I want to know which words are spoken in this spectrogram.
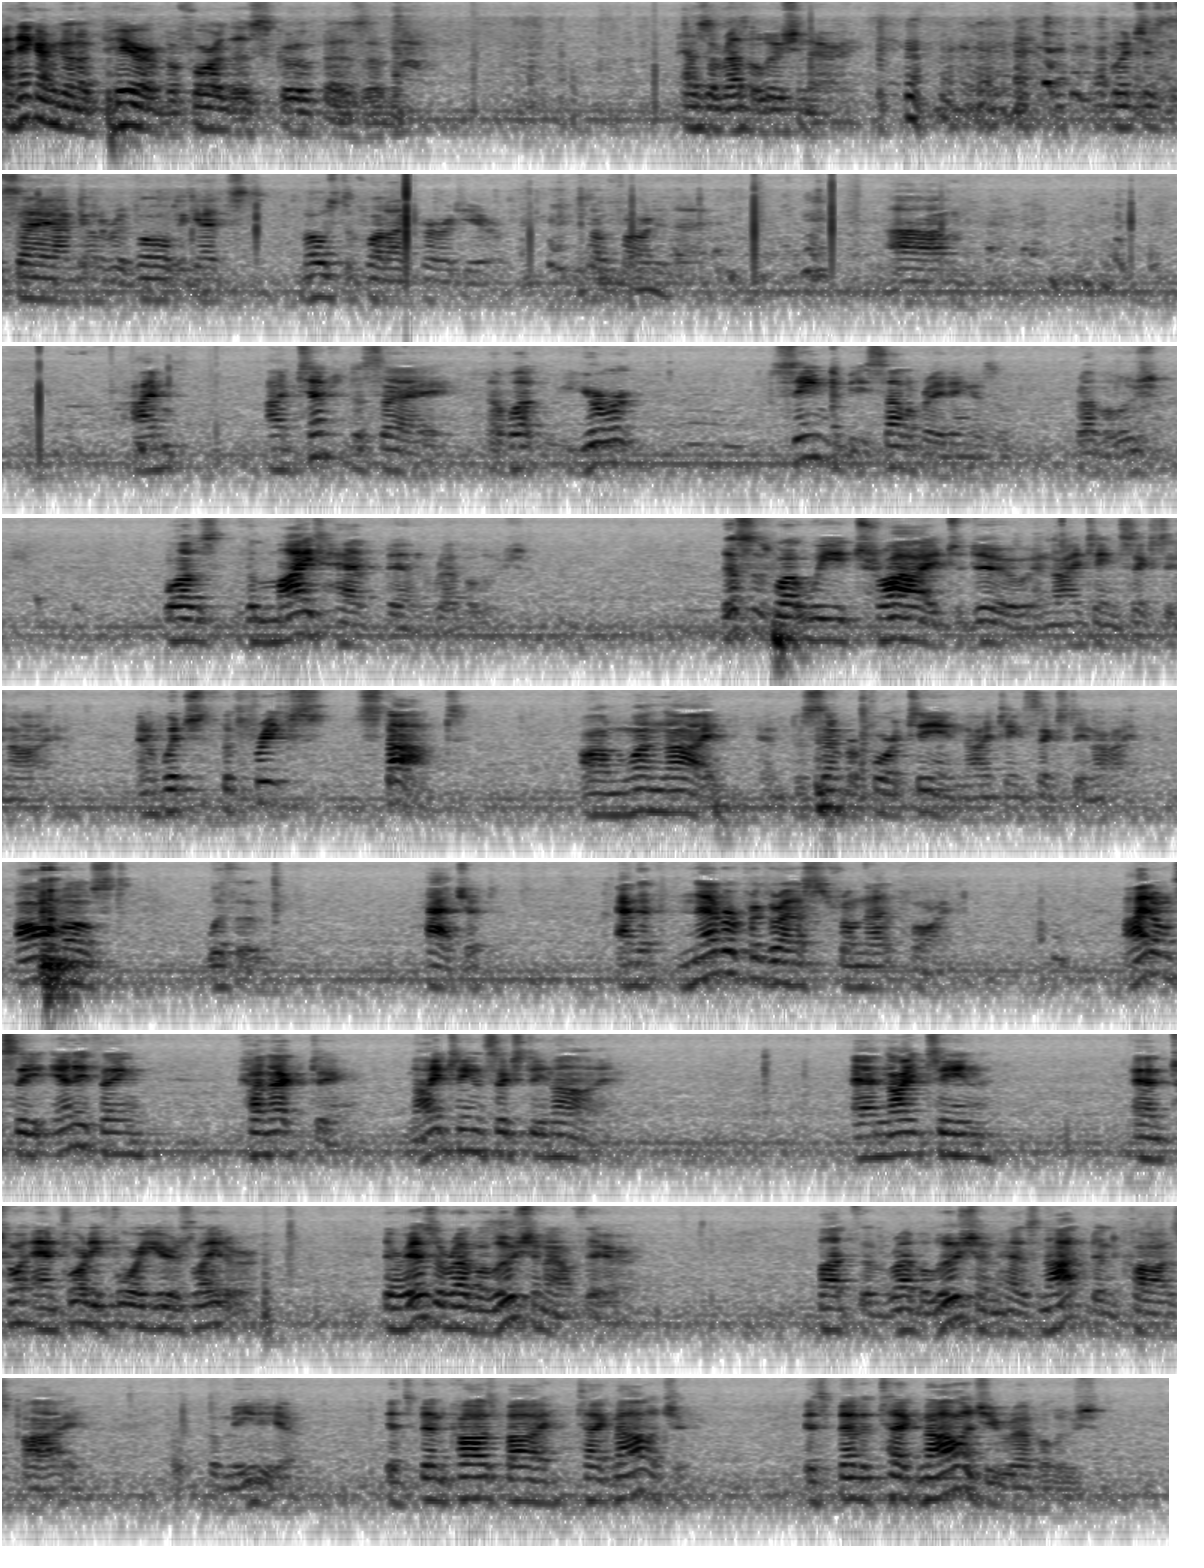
I think I'm going to appear before this group as a as a revolutionary, which is to say I'm going to revolt against most of what I've heard here so far today. Um, I'm I'm tempted to say that what you're seem to be celebrating as a revolution was the might have been revolution. This is what we tried to do in 1969, in which the freaks stopped on one night in December 14, 1969, almost with a hatchet, and that never progressed from that point. I don't see anything connecting 1969 and 19 and, and 44 years later. There is a revolution out there, but the revolution has not been caused by the media. It's been caused by technology. It's been a technology revolution.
